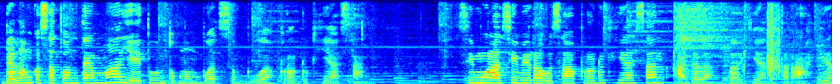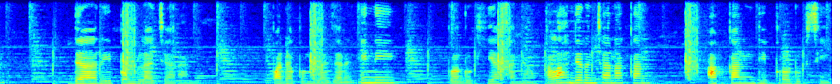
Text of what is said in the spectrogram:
dalam kesatuan tema yaitu untuk membuat sebuah produk hiasan. Simulasi wirausaha produk hiasan adalah bagian terakhir dari pembelajaran. Pada pembelajaran ini, produk hiasan yang telah direncanakan akan diproduksi,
